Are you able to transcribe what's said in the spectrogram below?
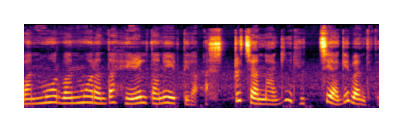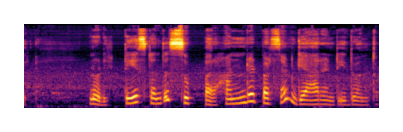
ಒನ್ ಮೋರ್ ಒನ್ ಮೋರ್ ಅಂತ ಹೇಳ್ತಾನೆ ಇರ್ತೀರ. ಅಷ್ಟು ಚೆನ್ನಾಗಿ, ರುಚಿಯಾಗಿ ಬಂದಿದೆ. ನೋಡಿ ಟೇಸ್ಟ್ ಅಂತೂ ಸೂಪರ್ ಹಂಡ್ರೆಡ್ ಪರ್ಸೆಂಟ್ ಗ್ಯಾರಂಟಿ ಇದು ಅಂತೂ.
